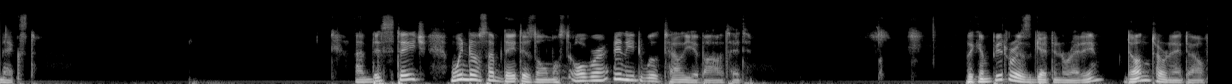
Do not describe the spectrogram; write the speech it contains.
Next. At this stage, Windows Update is almost over and it will tell you about it. The computer is getting ready, don't turn it off.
